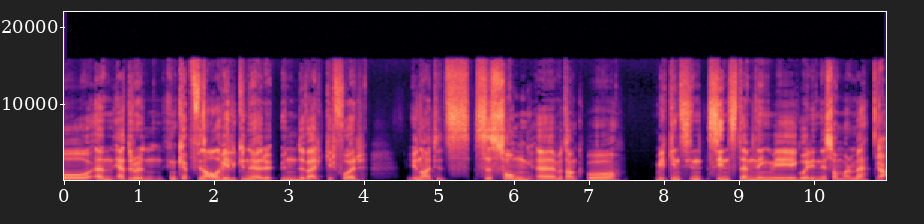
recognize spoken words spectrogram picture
og en, jeg tror en, en cupfinale ville kunne gjøre underverker for Uniteds sesong, uh, med tanke på hvilken sin, sinnsstemning vi går inn i sommeren med. Ja.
